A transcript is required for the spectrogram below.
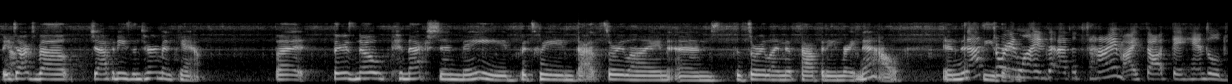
They talked about Japanese internment camp, but there's no connection made between that storyline and the storyline that's happening right now in this That storyline at the time I thought they handled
